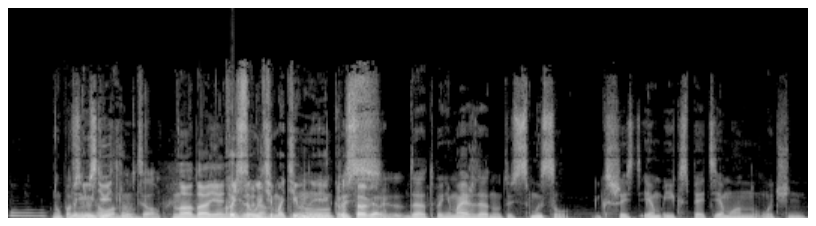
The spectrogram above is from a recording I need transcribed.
Ну, по ну, всем неудивительно салонам. в целом. Ну да, я не Хочется ультимативный Ну, то есть, кроссовер. э, да, ты понимаешь, да, ну, то есть смысл X6M и X5M, он очень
